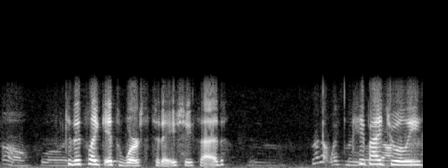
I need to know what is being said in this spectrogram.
Oh. Because it's like, it's worse today, she said. Hmm. We're not wasting money Okay, bye. Julie.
